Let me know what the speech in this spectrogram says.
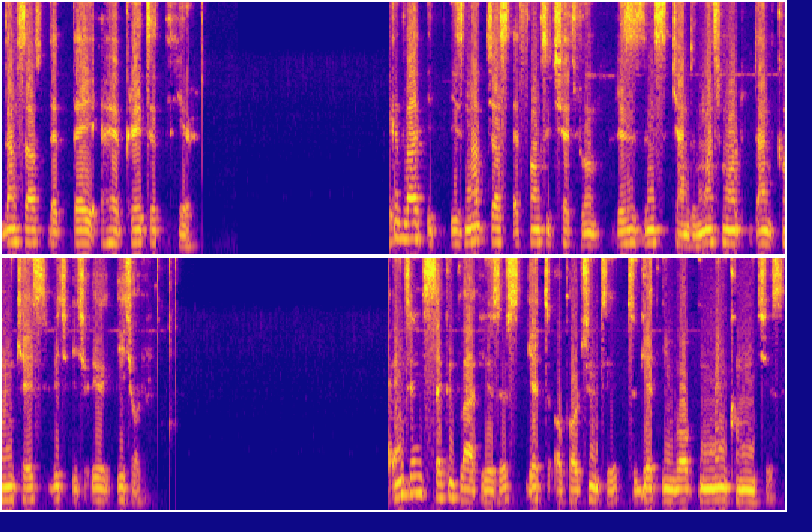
themselves that they have created here. Second Life is not just a fancy chat room. Residents can do much more than communicate with each, each other. Entering Second Life users get the opportunity to get involved in many communities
